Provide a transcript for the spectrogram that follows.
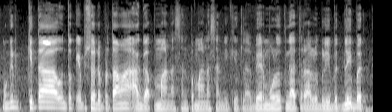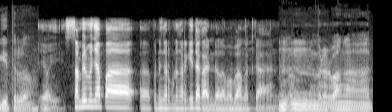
Mungkin kita untuk episode pertama agak pemanasan-pemanasan dikit lah, biar mulut nggak terlalu belibet-belibet gitu loh. Yoi. Sambil menyapa eh, pendengar-pendengar kita kan, udah lama banget kan. Mm-mm, bener banget.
